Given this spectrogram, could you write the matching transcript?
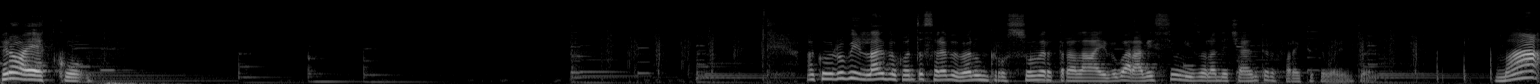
Però ecco, Ma con Ruby in live quanto sarebbe bello un crossover tra live? Guarda, avessi un'isola decente lo farei più che volentieri. Ma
